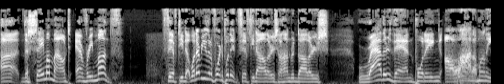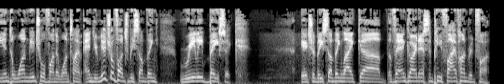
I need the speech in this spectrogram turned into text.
uh, the same amount every month. fifty dollars, whatever you can afford to put in, $50, $100, rather than putting a lot of money into one mutual fund at one time. And your mutual fund should be something really basic. It should be something like uh, the Vanguard S&P 500 fund.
